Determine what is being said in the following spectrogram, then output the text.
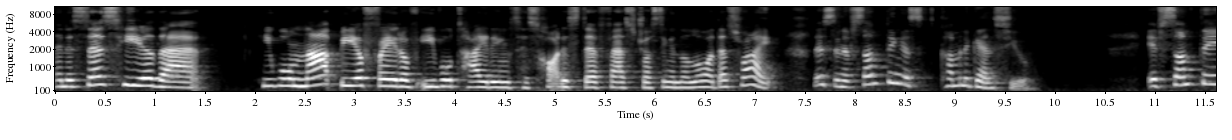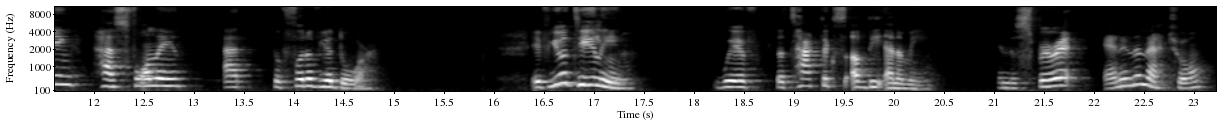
And it says here that he will not be afraid of evil tidings. His heart is steadfast, trusting in the Lord. That's right. Listen, if something is coming against you, if something has fallen at the foot of your door, if you're dealing with the tactics of the enemy in the spirit and in the natural,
